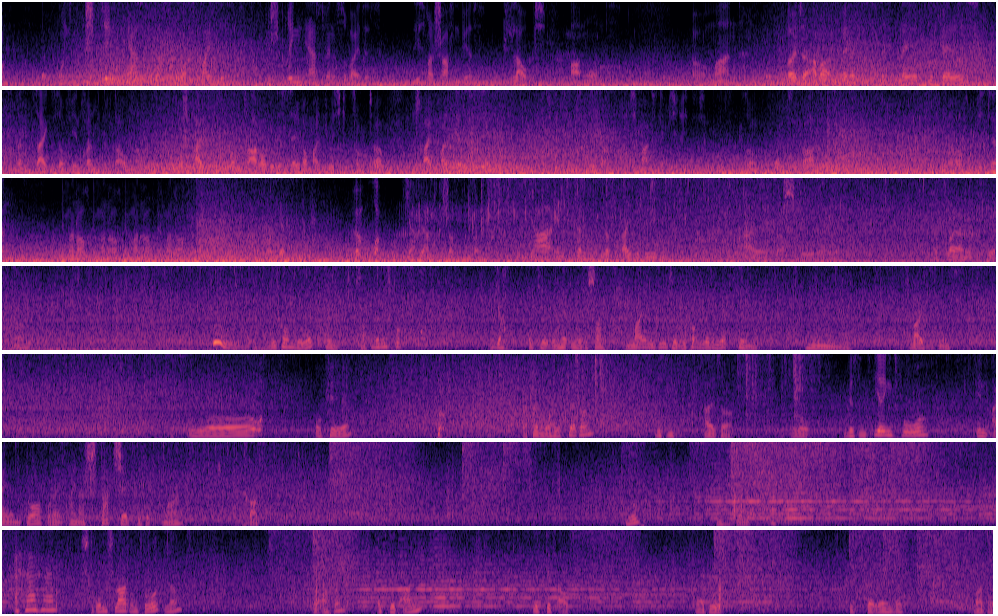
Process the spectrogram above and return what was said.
und springen erst, wenn das Rohr soweit ist. Wir springen erst, wenn es soweit ist. Diesmal schaffen wir es. Glaubt an uns. Oh Mann. Leute, aber wenn euch dieses Let's Play gefällt, dann zeigt es auf jeden Fall mit einem Daumen nach oben. Und schreibt in die Kommentare, ob ihr das selber mal durchgezockt habt. Und schreibt mal, wie ihr das findet. Ich finde es nämlich mega. Ich mag es nämlich richtig. So, wir müssen warten. Immer noch ein bisschen. Immer noch, immer noch, immer noch, immer noch, immer noch. Und jetzt. Ja, wir haben es geschafft. So. Ja, endlich kann ich mich wieder frei bewegen. Alter Schwede, ey. Das war ja eine Geburt, ne? Puh, wo kommen wir jetzt hin? Schaffen wir den Sprung? Ja, okay, den hätten wir geschafft. Meine Güte, wo kommen wir denn jetzt hin? Hm, ich weiß es nicht. Wow. Okay. Da können wir hochklettern. Wir sind... Alter. Wow. Wir sind irgendwo in einem Dorf oder in einer Stadt, schätze ich jetzt mal. Krass. So. Ahaha. Stromschlag und Tod, ne? So, Achtung. Es geht an. Jetzt geht's aus. Ja, gut. Gibt's da irgendwas? Warte.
